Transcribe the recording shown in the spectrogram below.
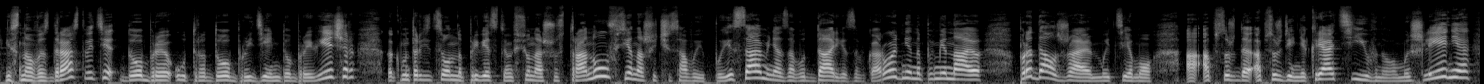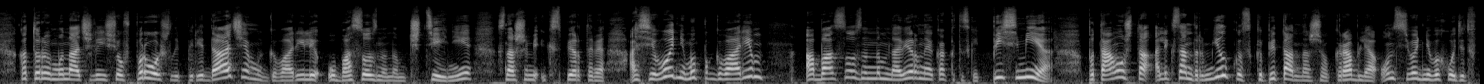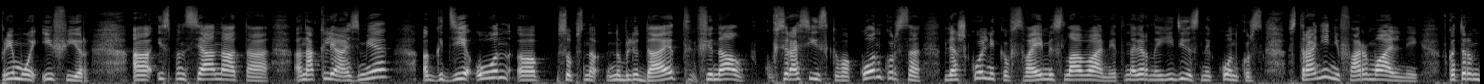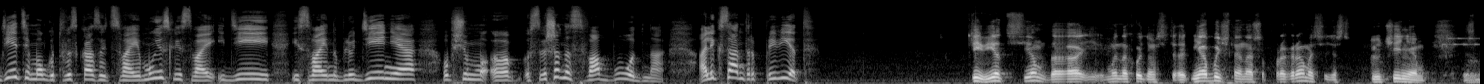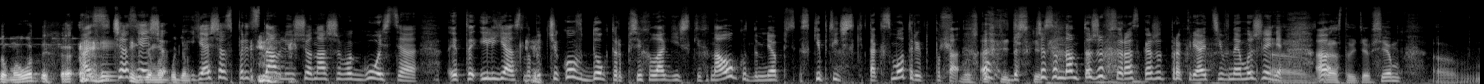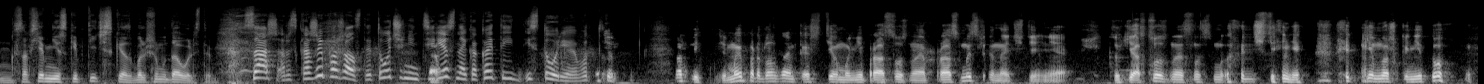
И снова здравствуйте, доброе утро, добрый день, добрый вечер. Как мы традиционно приветствуем всю нашу страну, все наши часовые пояса. Меня зовут Дарья Завгородняя, напоминаю. Продолжаем мы тему а, обсужда... обсуждения креативного мышления, которую мы начали еще в прошлой передаче. Мы говорили об осознанном чтении с нашими экспертами. А сегодня мы поговорим об осознанном, наверное, как это сказать, письме. Потому что Александр Милкус, капитан нашего корабля, он сегодня выходит в прямой прямой эфир а, из пансионата на Клязьме, где он, а, собственно, наблюдает финал всероссийского конкурса для школьников своими словами. Это, наверное, единственный конкурс в стране неформальный, в котором дети могут высказывать свои мысли, свои идеи и свои наблюдения. В общем, а, совершенно свободно. Александр, привет! Привет всем, да, мы находимся, необычная наша программа сегодня с включением из дома отдыха. А сейчас я, еще, будем... я сейчас представлю еще нашего гостя, это Илья Слободчаков, доктор психологических наук, он на меня скептически так смотрит. Потому... скептически? Сейчас он нам тоже все расскажет про креативное мышление. А, здравствуйте всем, а, совсем не скептически, а с большим удовольствием. Саш, расскажи, пожалуйста, это очень интересная какая-то история. Вот... Смотрите, мы продолжаем, конечно, тему не про осознанное, а про осмысленное, осознанное чтение. Все-таки осознанное чтение – это немножко не то.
